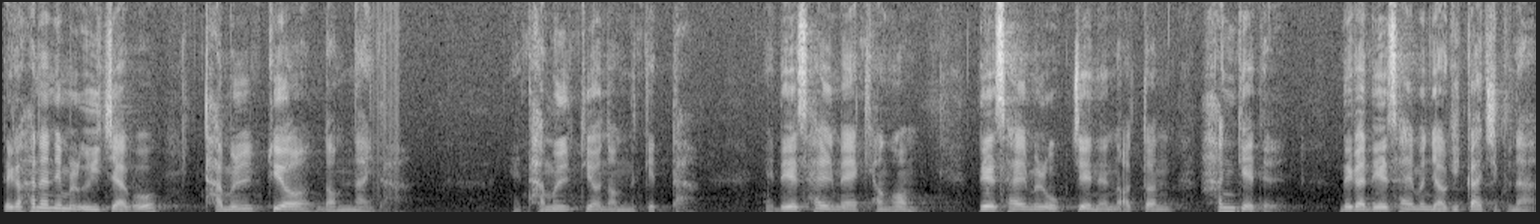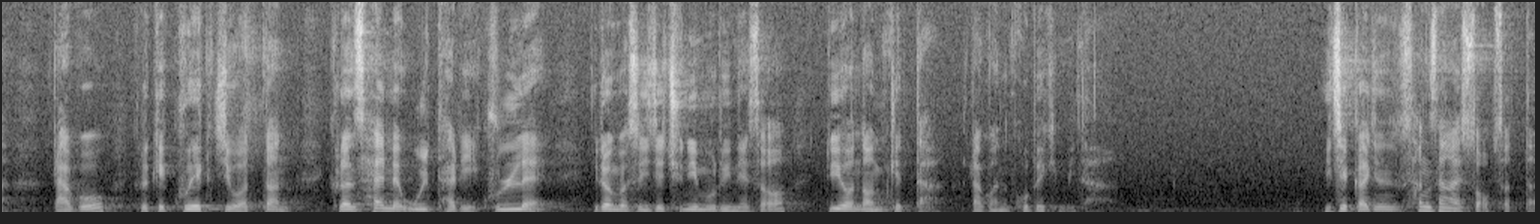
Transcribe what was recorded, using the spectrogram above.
내가 하나님을 의지하고 담을 뛰어넘나이다. 예, 담을 뛰어넘겠다. 예, 내 삶의 경험, 내 삶을 옥죄는 어떤 한계들, 내가 내 삶은 여기까지구나 라고 그렇게 구획지웠던 그런 삶의 울타리, 굴레 이런 것을 이제 주님으로 인해서 뛰어넘겠다 라고 하는 고백입니다. 이제까지는 상상할 수 없었던,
